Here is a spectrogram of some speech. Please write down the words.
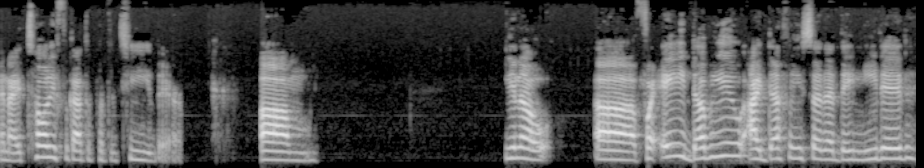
And I totally forgot to put the T there. Um, you know, uh, for AEW, I definitely said that they needed.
